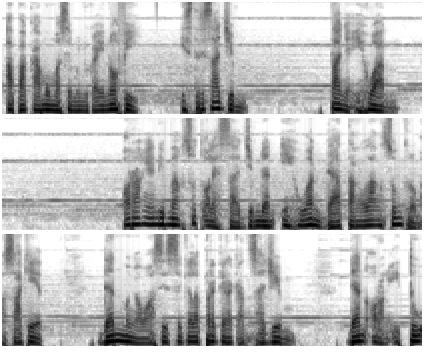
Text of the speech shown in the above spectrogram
apa kamu masih menyukai Novi, istri Sajim? Tanya Ikhwan. Orang yang dimaksud oleh Sajim dan Ikhwan datang langsung ke rumah sakit dan mengawasi segala pergerakan Sajim dan orang itu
